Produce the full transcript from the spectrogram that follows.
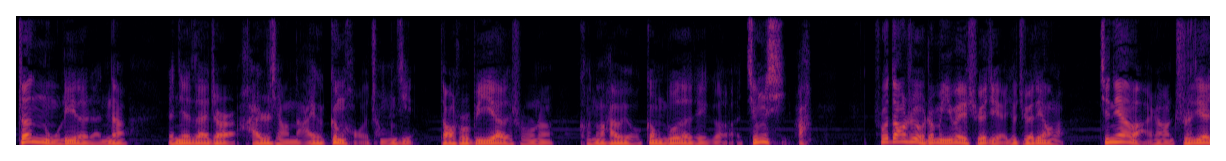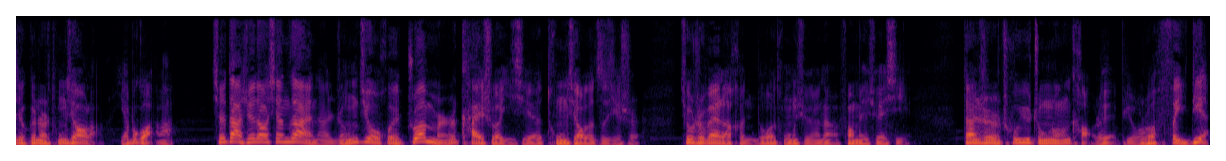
真努力的人呢，人家在这儿还是想拿一个更好的成绩，到时候毕业的时候呢，可能还会有更多的这个惊喜吧。说当时有这么一位学姐就决定了，今天晚上直接就跟这儿通宵了，也不管了。其实大学到现在呢，仍旧会专门开设一些通宵的自习室，就是为了很多同学呢方便学习。但是出于种种考虑，比如说费电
